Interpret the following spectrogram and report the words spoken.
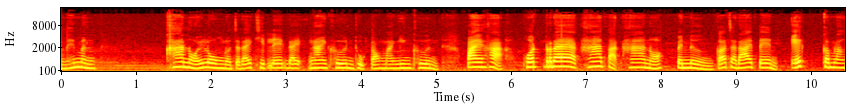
ำให้มันค่าน้อยลงเราจะได้คิดเลขได้ง่ายขึ้น ถูกต้องมากยิ่งขึ้น ไปค่ะ พจน์แรก 5 ตัด 5 เนาะเป็น 1 ก็จะได้เป็น x กำลัง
